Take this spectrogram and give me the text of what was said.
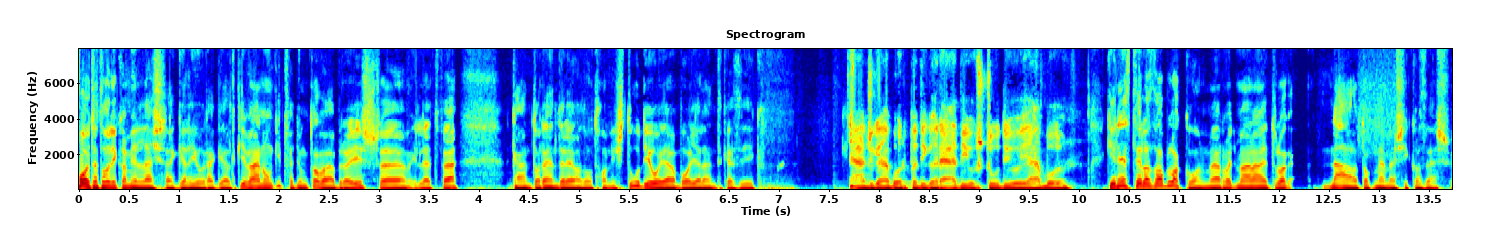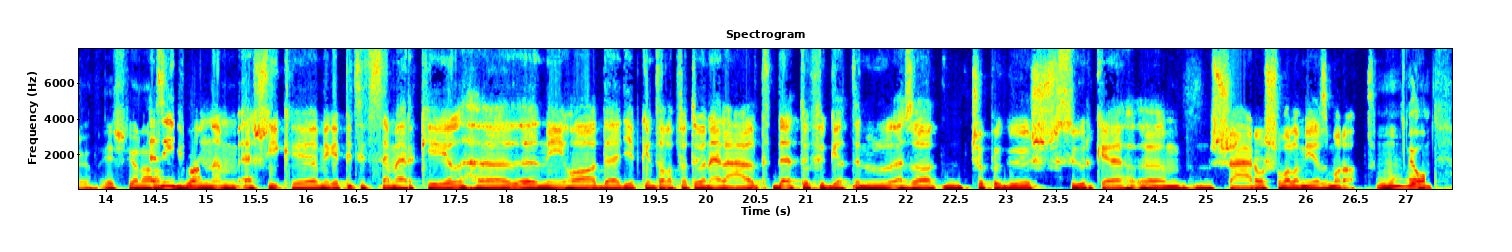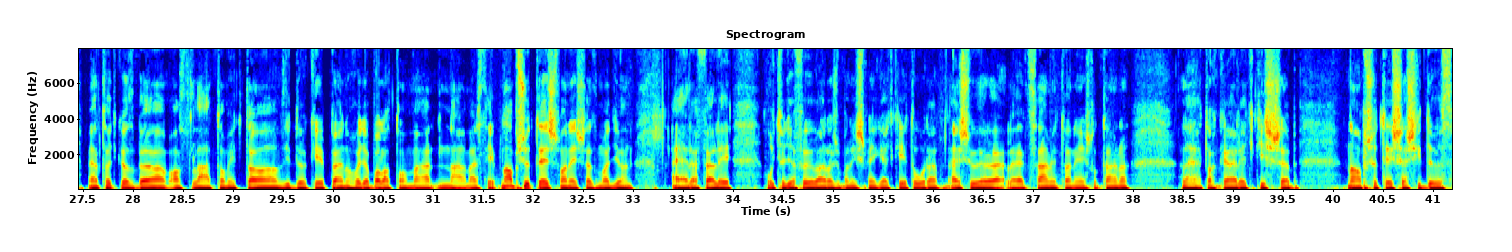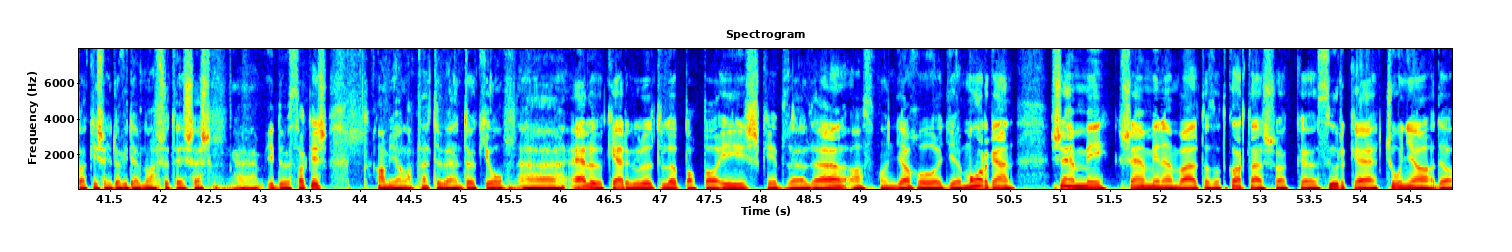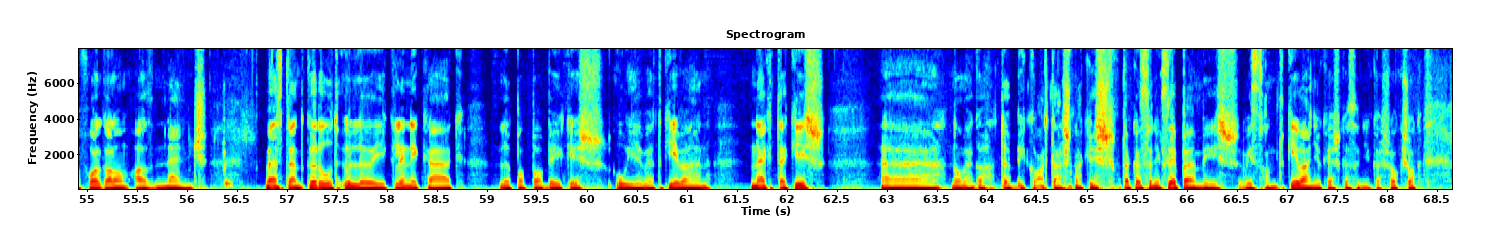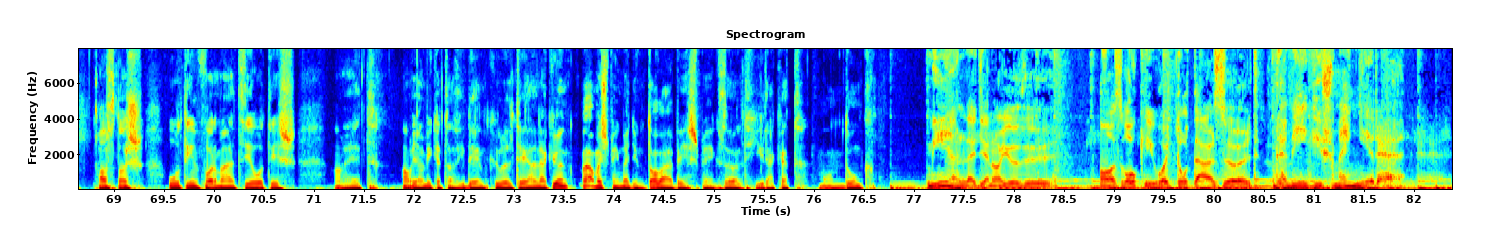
Folytatódik a millás reggeli, jó reggelt kívánunk, itt vagyunk továbbra is, eh, illetve Kántor Endre az otthoni stúdiójából jelentkezik. Ács Gábor pedig a rádió stúdiójából. Kinéztél az ablakon? Mert hogy már állítólag nálatok nem esik az eső, és jön a... Ez így van, nem esik, még egy picit szemerkél néha, de egyébként alapvetően elállt, de ettől függetlenül ez a csöpögős, szürke, sáros valami ez maradt. Uh-huh, jó, mert hogy közben azt látom itt az időképen, hogy a Balaton már, nál már szép napsütés van, és ez majd jön erre felé, úgyhogy a fővárosban is még egy-két óra esőre lehet számítani, és utána lehet akár egy kisebb napsütéses időszak is, egy rövidebb napsütéses e, időszak is, ami alapvetően tök jó. E, előkerült Löpapa is, képzeld el, azt mondja, hogy Morgan, semmi, semmi nem változott, kartársak eh, szürke, csúnya, de a forgalom az nincs. Westend körút, ülői klinikák, Löpapa békés új évet kíván nektek is. No meg a többi kartársnak is. De köszönjük szépen, mi is viszont kívánjuk, és köszönjük a sok-sok hasznos útinformációt is, amit, amiket az idén küldtél nekünk. Na, most még megyünk tovább, és még zöld híreket mondunk. Milyen legyen a jövő? Az oké, hogy totál zöld, de mégis mennyire?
